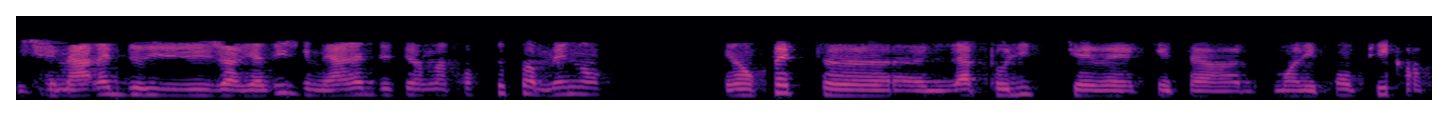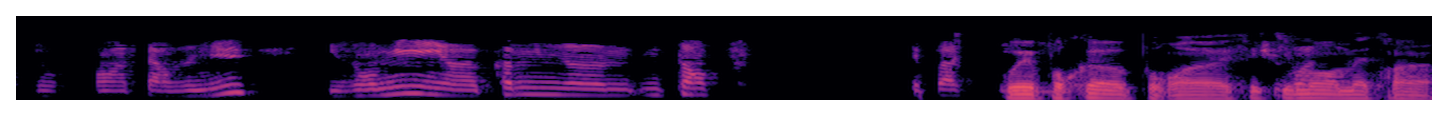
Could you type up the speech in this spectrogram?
J'ai mais arrête de, j'ai regardé, j'ai dit, mais arrête de dire n'importe quoi. Mais non. Et en fait, euh, la police qui, avait, qui était, à- moi, les pompiers, quand ils sont intervenus, ils ont mis euh, comme une, une tente. Je sais pas si- Oui, pour que, pour euh, effectivement mettre un,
